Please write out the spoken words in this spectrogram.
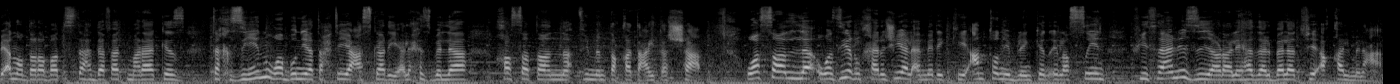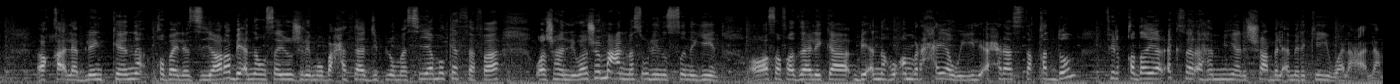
بأن الضربات استهدفت مراكز تخزين وبنية تحتية عسكرية لحزب الله خاصة في منطقة عيت الشعب. وصل وزير الخارجية الأمريكي أنتوني بلينكين إلى الصين في ثاني زيارة لهذا البلد في أقل من عام. وقال بلينكين قبيل الزيارة بأنه سيجري مباحثات دبلوماسية مكثفة وجها لوجه مع المسؤولين الصينيين. ووصف ذلك بأنه أمر حيوي لإحراز تقدم في القضايا الأكثر أهمية للشعب الأمريكي والعالم.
